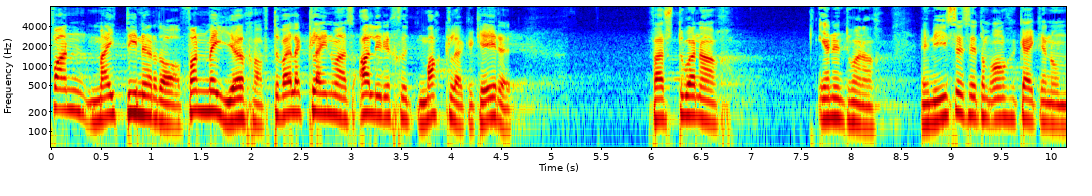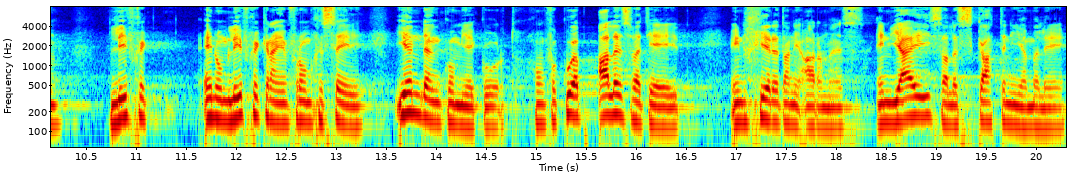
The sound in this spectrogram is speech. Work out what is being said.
van my tienerdae, van my jeug af, terwyl ek klein was, al hierdie goed maklik, ek het dit." Vers 20 21 En Jesus het hom aangekyk en hom liefgekry en hom liefgekry en vir hom gesê: "Een ding kom jy kort. Gaan verkoop alles wat jy het en gee dit aan die armes en jy sal 'n skat in die hemel hê.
